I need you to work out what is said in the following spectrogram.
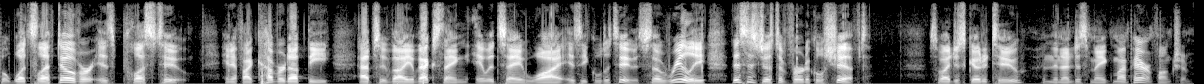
But what's left over is plus 2. And if I covered up the absolute value of x thing, it would say y is equal to 2. So really, this is just a vertical shift. So I just go to 2, and then I just make my parent function.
